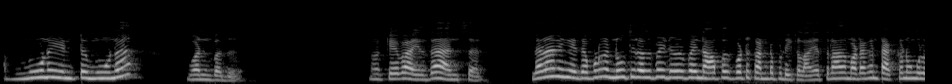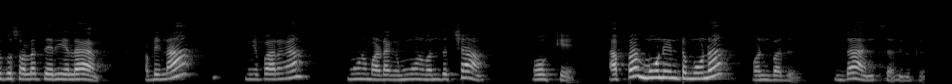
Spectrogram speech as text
மூணு இன்ட்டு மூணு ஒன்பது. ஓகேவா? இதுதான் ஆன்சர் இல்லைனா நீங்கள் இதை கூட நூற்றி இருபது பை டிவைட் பை நாற்பது போட்டு கண்டுபிடிக்கலாம். எத்தனாவது மடங்குன்னு டக்குன்னு உங்களுக்கு சொல்ல தெரியலை. அப்படின்னா இங்கே பாருங்கள் மூணு மடங்கு மூணு வந்துச்சா ஓகே. அப்போ மூணு இன்ட்டு மூணு ஒன்பது. இதுதான் ஆன்சர் இதுக்கு.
